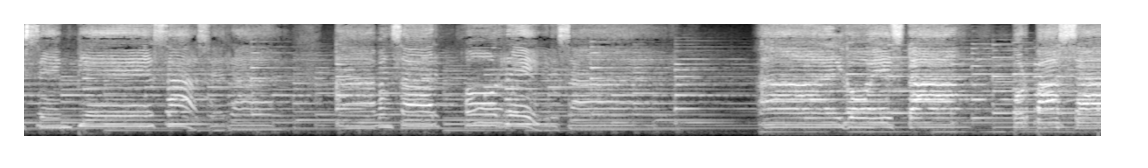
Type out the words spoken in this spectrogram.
Y se empieza a cerrar avanzar o regresar. Algo está por pasar,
